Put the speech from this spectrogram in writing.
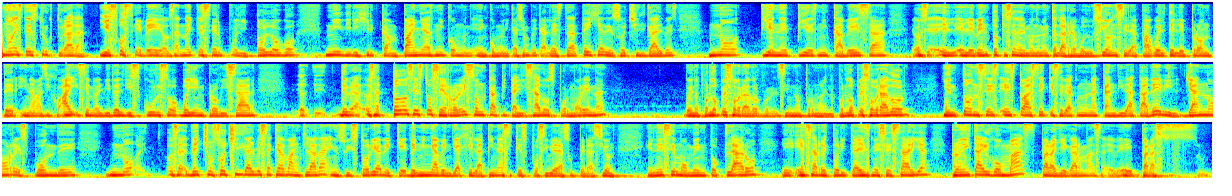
no está estructurada y eso se ve, o sea, no hay que ser politólogo ni dirigir campañas ni en comunicación pública. La estrategia de Xochitl Galvez no tiene pies ni cabeza. O sea, el, evento que hizo en el Monumento a la Revolución se le apagó el teleprompter y nada más dijo, ay, se me olvidó el discurso, voy a improvisar. Eh, de verdad, o sea, todos estos errores son capitalizados por Morena. Bueno, por López Obrador, por, sí, no por Morena, por López Obrador. Y entonces esto hace que se vea como una candidata débil. Ya no responde, no, o sea, de hecho, Xochitl Galvez se ha quedado anclada en su historia de que de niña vendía gelatina, así que es posible la superación. En ese momento, claro, eh, esa retórica es necesaria, pero necesita algo más para llegar más, eh, eh, para,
